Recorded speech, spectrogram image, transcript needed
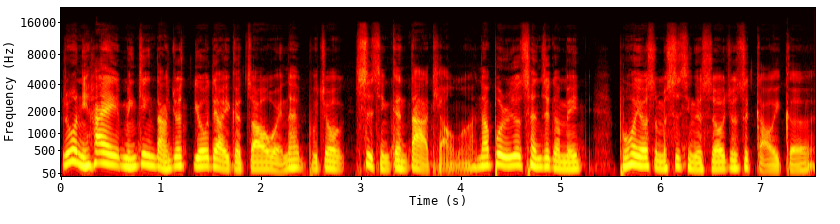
如果你害民进党就丢掉一个招委，那不就事情更大条吗？那不如就趁这个没不会有什么事情的时候，就是搞一个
